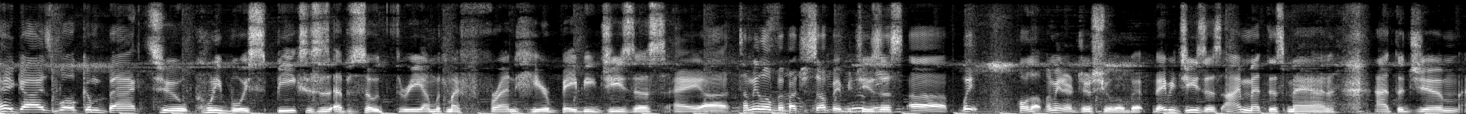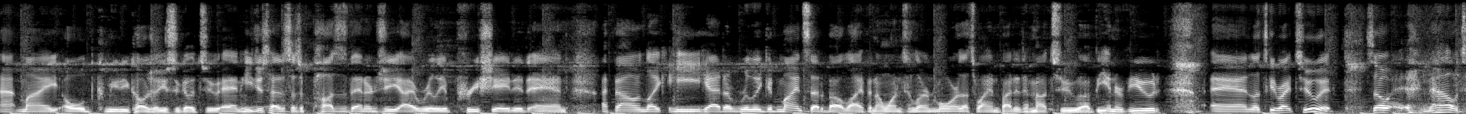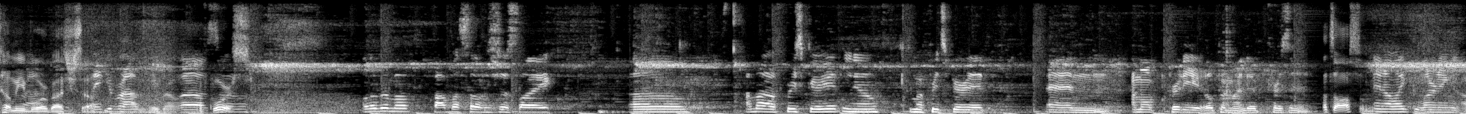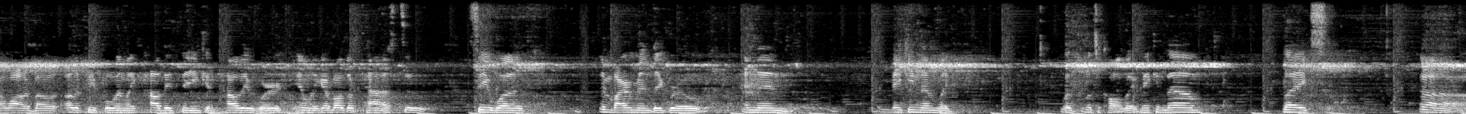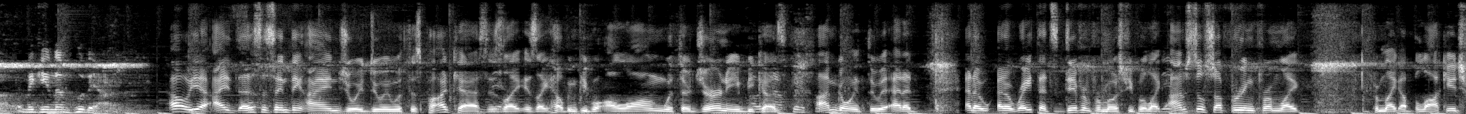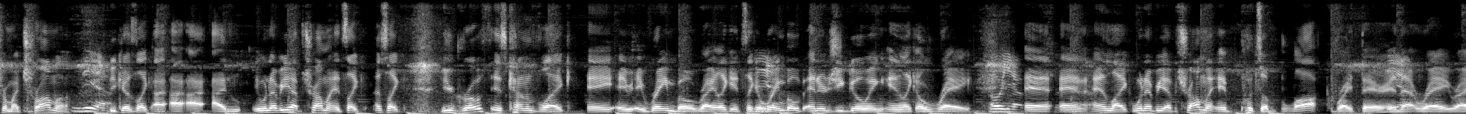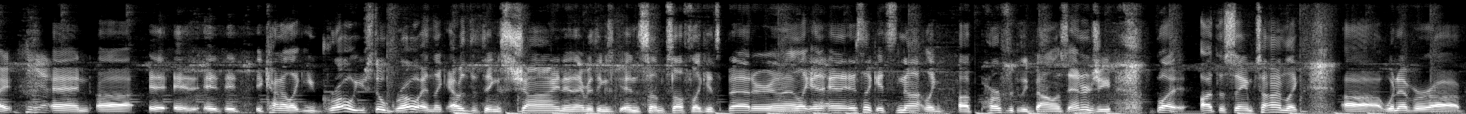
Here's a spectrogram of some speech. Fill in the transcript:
Hey guys, welcome back to Pony Boy Speaks. This is episode three. I'm with my friend here, Baby Jesus. Hey, uh, tell me a little bit about yourself, Baby Jesus. Uh, wait, hold up. Let me introduce you a little bit. Baby Jesus, I met this man at the gym at my old community college I used to go to, and he just had such a positive energy. I really appreciated, and I found like he had a really good mindset about life, and I wanted to learn more. That's why I invited him out to uh, be interviewed. And let's get right to it. So now, tell me more about yourself. Thank you for having me, bro. Uh, Of course. So, a little bit about myself is just like, um, I'm a free spirit, you know. I'm a free spirit, and I'm a pretty open-minded person. That's awesome. And I like learning a lot about other people and like how they think and how they work and like about their past to see what environment they grow, and then making them like what, what's it called? Like making them like uh, making them who they are. Oh yeah, I, that's the same thing I enjoy doing with this podcast. Is Yeah. like is like helping people along with their journey oh, because for sure. I'm going through it at a at a at a rate that's different for most people. Like Yeah. I'm still suffering from like from like a blockage from my trauma. Yeah. Because like I, I, I, whenever you have trauma, it's like it's like your growth is kind of like a, a, a rainbow, right? Like it's like a Yeah. rainbow of energy going in like a ray. Oh yeah. And, sure, and yeah. and like whenever you have trauma, it puts a block right there in Yeah. that ray, right? Yeah. And uh, it it, it, it, it kind of like you grow, you still grow, and like everything's shine and everything's and some stuff like it's better, and like and, and it's like it's not like a perfectly balanced energy, but at the same time, like uh, whenever uh,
